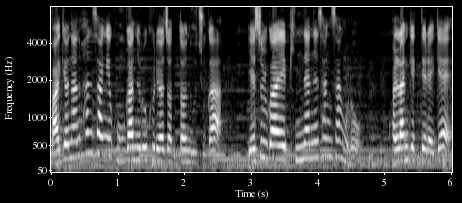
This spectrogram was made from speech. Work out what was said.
막연한 환상의 공간으로 그려졌던 우주가 예술가의 빛나는 상상으로 관람객들에게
